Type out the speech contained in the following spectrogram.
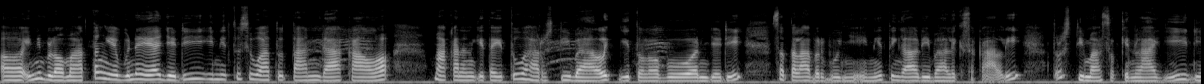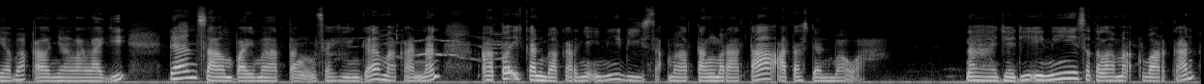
uh, ini belum mateng ya bunda ya. Jadi ini tuh suatu tanda kalau makanan kita itu harus dibalik gitu loh bun. Jadi setelah berbunyi ini tinggal dibalik sekali terus dimasukin lagi dia bakal nyala lagi dan sampai matang sehingga makanan atau ikan bakarnya ini bisa matang merata atas dan bawah Nah jadi ini setelah mak keluarkan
